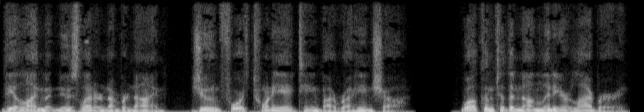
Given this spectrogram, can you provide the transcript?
The Alignment Newsletter Number 9, June 4, 2018 by Rohin Shah. Welcome to the Nonlinear Library,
